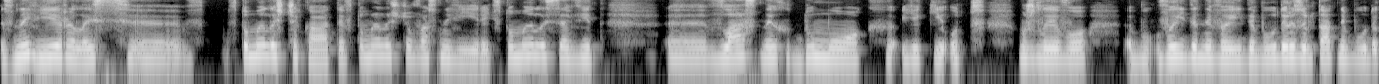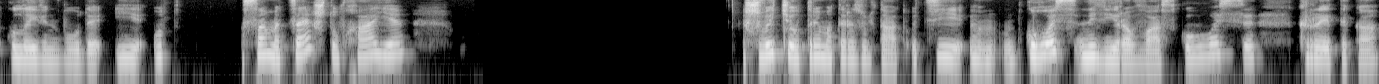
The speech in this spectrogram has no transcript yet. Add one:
зневірились, е, втомились чекати, втомились, що в вас не вірять, втомилися від е, власних думок, які, от, можливо, вийде, не вийде, буде результат, не буде, коли він буде. І от саме це штовхає швидше отримати результат. Оці, ем, когось невіра в вас, когось е, критика,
